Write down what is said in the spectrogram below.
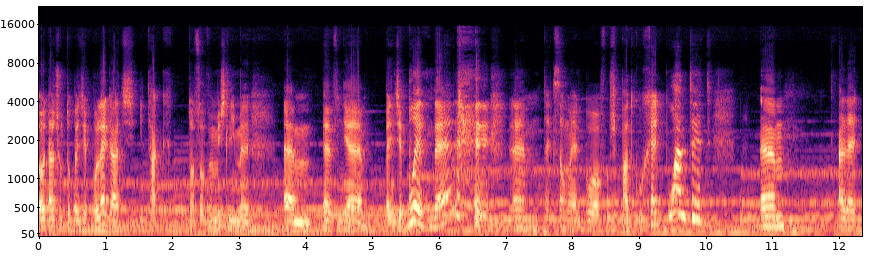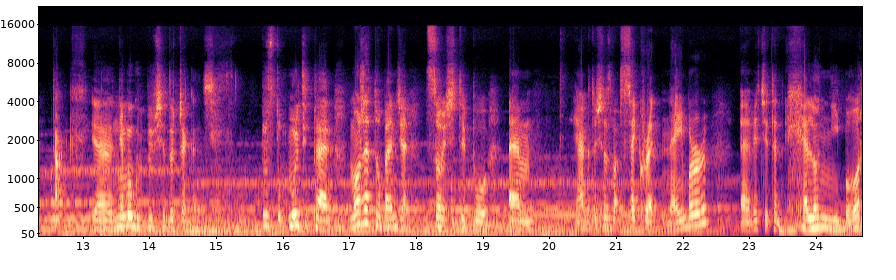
e, na czym to będzie polegać. I tak to, co wymyślimy, em, pewnie będzie błędne. tak samo jak było w przypadku Help Wanted. Ale tak, e, nie mógłbym się doczekać. Po prostu multiplayer. Może to będzie coś typu. Jak to się nazywa? Secret Neighbor? E, wiecie, ten Hello Neighbor.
